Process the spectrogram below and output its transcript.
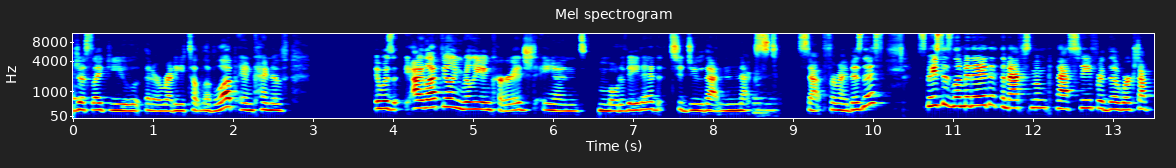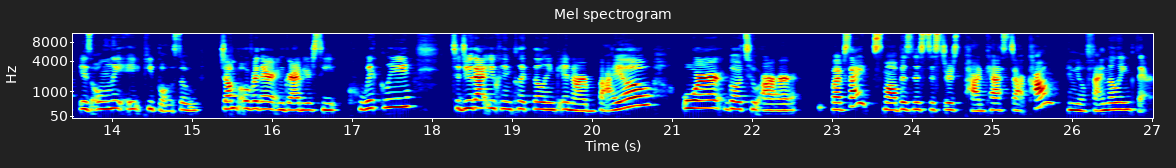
just like you that are ready to level up and kind of it was i left feeling really encouraged and motivated to do that next step for my business. Space is limited. The maximum capacity for the workshop is only eight people. So jump over there and grab your seat quickly. To do that you can click the link in our bio or go to our website, smallbusinesssisterspodcast.com, and you'll find the link there.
